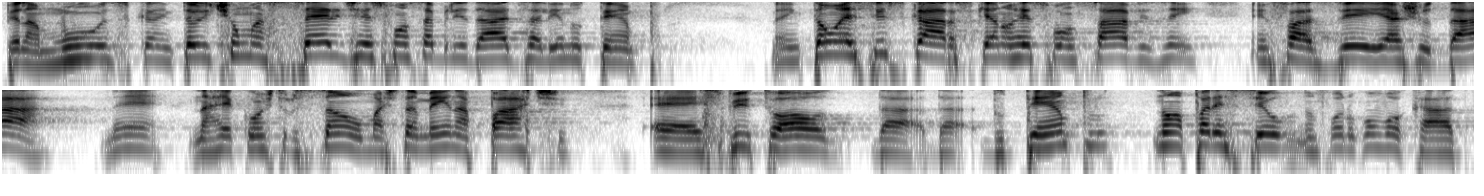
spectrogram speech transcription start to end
pela música. Então ele tinha uma série de responsabilidades ali no templo. Né? Então esses caras que eram responsáveis em, em fazer e ajudar né, na reconstrução, mas também na parte é, espiritual da, da, do templo, não apareceu, não foram convocados.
